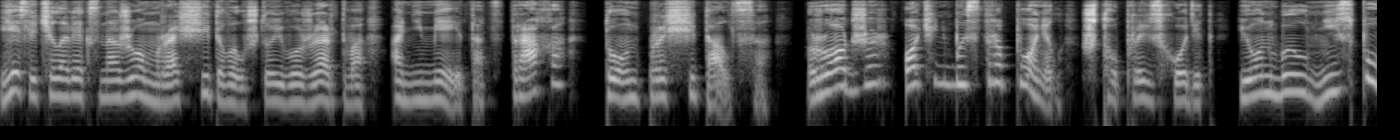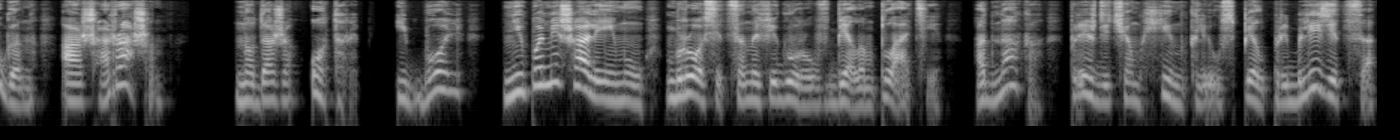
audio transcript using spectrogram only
Если человек с ножом рассчитывал, что его жертва онемеет от страха, то он просчитался. Роджер очень быстро понял, что происходит, и он был не испуган, а ошарашен. Но даже оторопь и боль не помешали ему броситься на фигуру в белом платье. Однако, прежде чем Хинкли успел приблизиться,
